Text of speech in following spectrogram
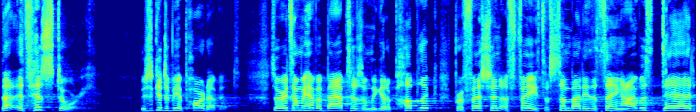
That, it's His story. We just get to be a part of it. So every time we have a baptism, we get a public profession of faith of somebody that's saying, I was dead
